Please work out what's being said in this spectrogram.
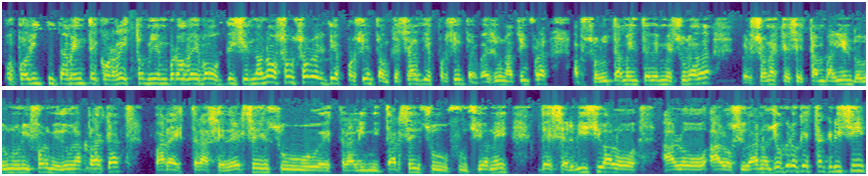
políticamente correcto miembro de Vox diciendo no, son solo el 10%, aunque sea el 10%, me parece una cifra absolutamente desmesurada, personas que se están valiendo de un uniforme y de una placa para extracederse en su, extralimitarse en sus funciones de servicio a, los a, los a los ciudadanos. Yo creo que esta crisis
